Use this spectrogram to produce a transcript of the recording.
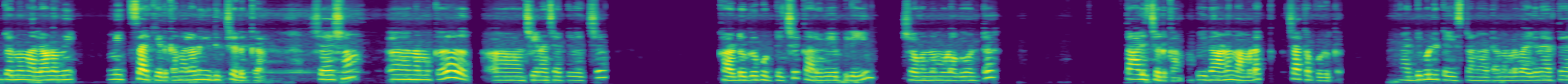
എന്നിട്ടൊന്ന് നല്ലോണം ഒന്ന് മിക്സ് ആക്കി എടുക്കുക നല്ലോണം ഇടിച്ചെടുക്കുക. ശേഷം നമുക്ക് ചീനച്ചട്ടി വെച്ച് കടുക് പൊട്ടിച്ച് കറിവേപ്പിലയും ചുവന്ന മുളകും ഇട്ട് താളിച്ചെടുക്കാം. അപ്പോൾ ഇതാണ് നമ്മുടെ ചക്കപ്പുഴുക്ക്. അടിപൊളി ടേസ്റ്റാണ് കേട്ടോ. നമ്മുടെ വൈകുന്നേരത്തെ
